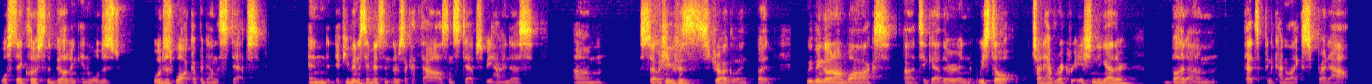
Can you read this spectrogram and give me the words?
we'll stay close to the building, and we'll just we'll just walk up and down the steps." And if you've been to St. Vincent, there's like a thousand steps behind us. Um, so he was struggling, but we've been going on walks uh, together, and we still try to have recreation together. But um, that's been kind of like spread out.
